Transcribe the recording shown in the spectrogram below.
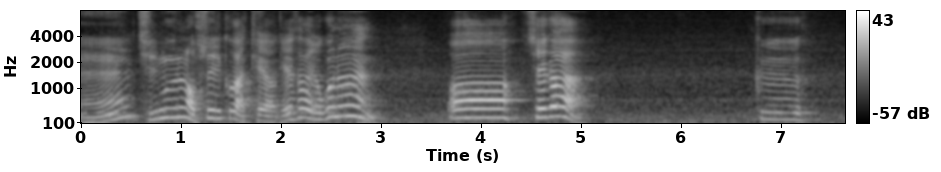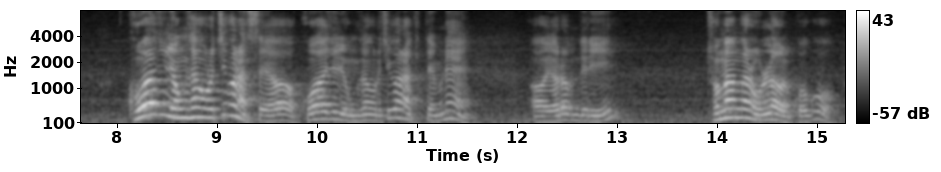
예, 질문은 없을 것 같아요. 그래서 요거는 어 제가 그 고화질 영상으로 찍어놨어요. 고화질 영상으로 찍어놨기 때문에 어, 여러분들이 조만간 올라올 거고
